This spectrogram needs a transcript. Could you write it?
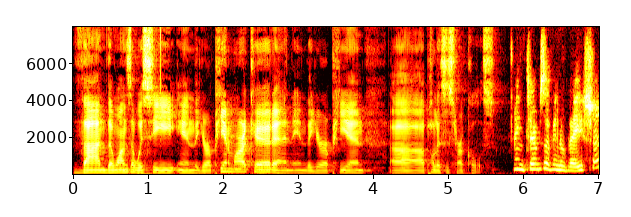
than the ones that we see in the European market and in the European uh, policy circles? In terms of innovation?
